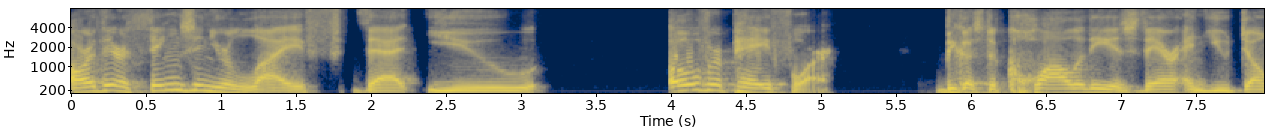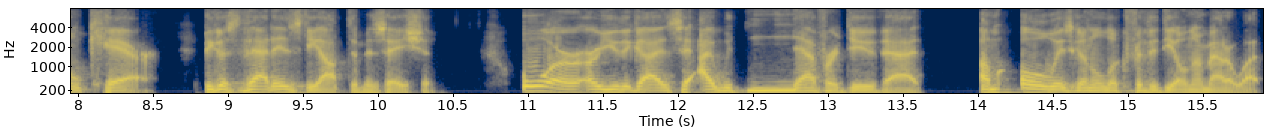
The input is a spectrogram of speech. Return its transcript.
are there things in your life that you overpay for because the quality is there and you don't care because that is the optimization? Or are you the guy that say, I would never do that? I'm always going to look for the deal no matter what.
